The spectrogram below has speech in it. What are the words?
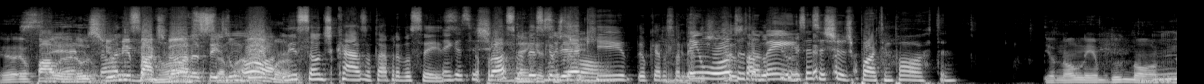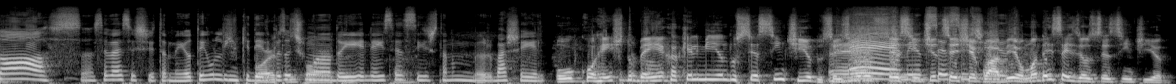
Eu, eu falo, Sério? os filmes bacanas, vocês não vê, mano. lição de casa, tá, pra vocês. Tem que assistir. A próxima Tem vez que que eu vier aqui, eu quero saber Tem do um outro do também. Você assistiu de Porta em Porta? Eu não lembro do nome. Nossa, você vai assistir também. Eu tenho o link dele, depois eu te mando Porta. ele, aí você assiste, tá no, eu baixei ele. O Corrente do Muito Bem bom. é com aquele menino do Sexto Sentido. Vocês É. viram o É, do Sentido? Vocês chegou a ver? Eu mandei vocês ver o Sexto Sentido.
